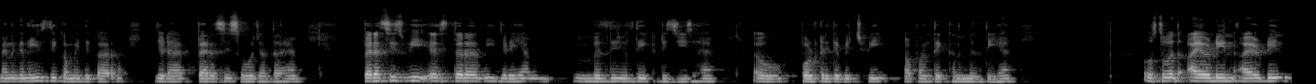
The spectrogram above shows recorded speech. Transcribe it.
ਮੈਂਗਨੀਜ਼ ਦੀ ਕਮੀ ਦੇ ਕਾਰਨ ਜਿਹੜਾ ਹੈ ਪੈਰਾਸਿਸ ਹੋ ਜਾਂਦਾ ਹੈ। ਪੈਰਾਸਿਸ ਵੀ, ਇਸ ਤਰ੍ਹਾਂ ਦੀ ਜਿਹੜੀ ਹੈ ਮਿਲਦੀ ਜੁਲਦੀ ਇੱਕ ਡਿਜ਼ੀਜ਼ ਹੈ, ਉਹ ਪੋਲਟਰੀ ਦੇ ਵਿੱਚ ਵੀ ਆਪਾਂ ਨੂੰ ਦੇਖਣ ਨੂੰ ਮਿਲਦੀ ਹੈ। ਉਸ ਤੋਂ ਬਾਅਦ ਆਇਓਡੀਨ ਆਇਓਡੀਨ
